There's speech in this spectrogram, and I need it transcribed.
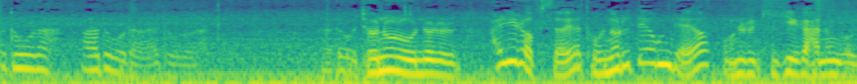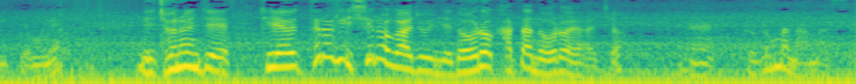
아도라, 아도라, 아도라. 아도 저는 오늘 할 일 없어요. 돈으로 때우면 돼요. 오늘은 기계가 하는 거기 때문에. 근데 저는 이제 제 트럭에 실어가지고 이제 널어, 갖다 널어야죠. 네, 그것만 남았어요.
